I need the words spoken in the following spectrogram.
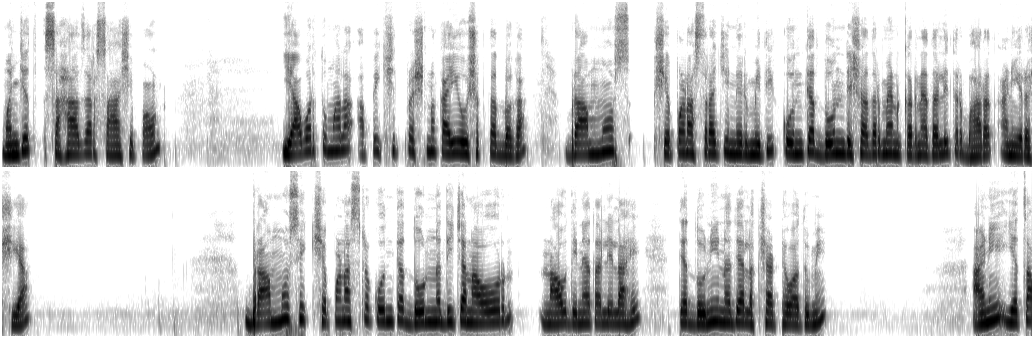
म्हणजेच सहा हजार सहाशे पाऊंड यावर तुम्हाला अपेक्षित प्रश्न काय येऊ शकतात बघा. ब्राह्मोस क्षेपणास्त्राची निर्मिती कोणत्या दोन देशादरम्यान करण्यात आली तर भारत आणि रशिया? ब्राह्मोस हे क्षेपणास्त्र कोणत्या दोन नदीच्या नावावर नाव देण्यात आलेलं आहे? त्या दोन्ही नद्या लक्षात ठेवा तुम्ही. आणि याचा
